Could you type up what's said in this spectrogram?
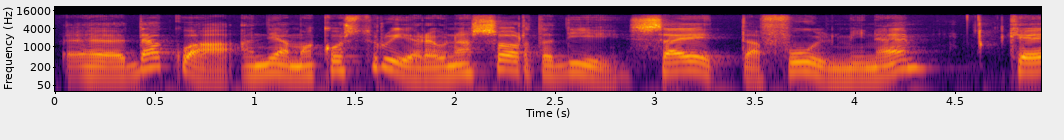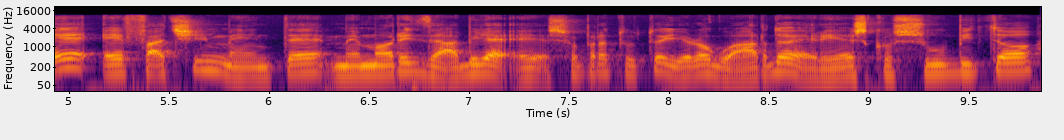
Eh, da qua andiamo a costruire una sorta di saetta fulmine che è facilmente memorizzabile e soprattutto io lo guardo e riesco subito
